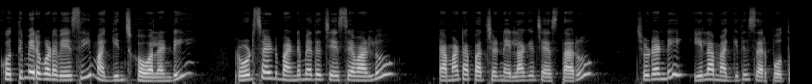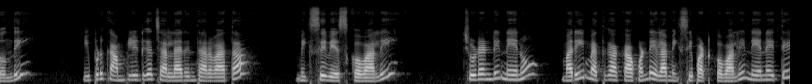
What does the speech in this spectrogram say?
కొత్తిమీర కూడా వేసి మగ్గించుకోవాలండి. రోడ్ సైడ్ బండి మీద చేసేవాళ్ళు టమాటా పచ్చడిని ఇలాగే చేస్తారు. చూడండి ఇలా మగ్గితే సరిపోతుంది. ఇప్పుడు కంప్లీట్గా చల్లారిన తర్వాత మిక్సీ వేసుకోవాలి. చూడండి నేను మరీ మెత్తగా కాకుండా ఇలా మిక్సీ పట్టుకోవాలి. నేనైతే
